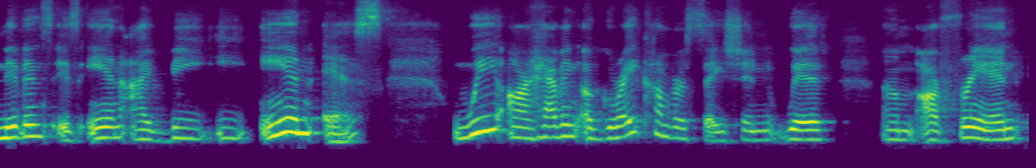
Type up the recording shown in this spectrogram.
Nivens is N I V E N S. We are having a great conversation with um, our friend,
